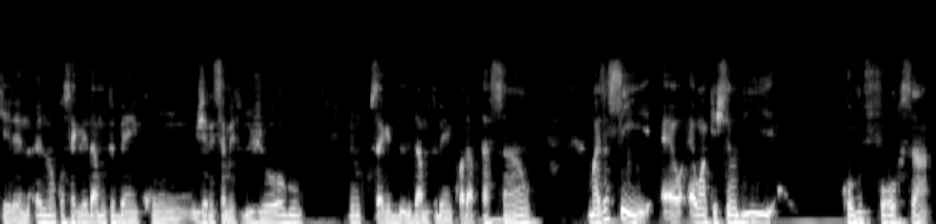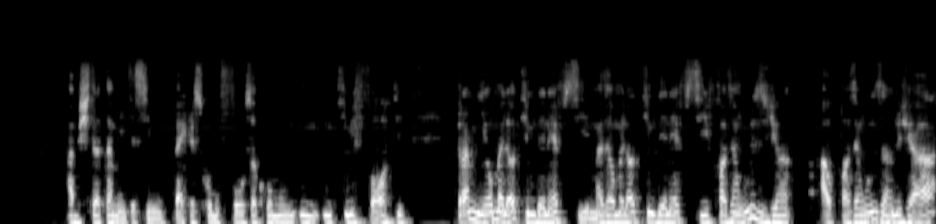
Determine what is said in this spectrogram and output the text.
que ele, ele não consegue lidar muito bem com o gerenciamento do jogo, não consegue lidar muito bem com a adaptação. Mas, assim, é, é uma questão de como força, abstratamente, assim, o Packers como força, como um, um time forte, para mim é o melhor time da NFC, mas é o melhor time da NFC fazem alguns, alguns anos já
